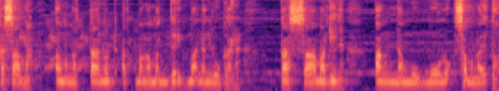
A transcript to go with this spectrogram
kasama ang mga tanod at mga mandirigma ng lugar kasama din ang namumuno sa mga ito.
